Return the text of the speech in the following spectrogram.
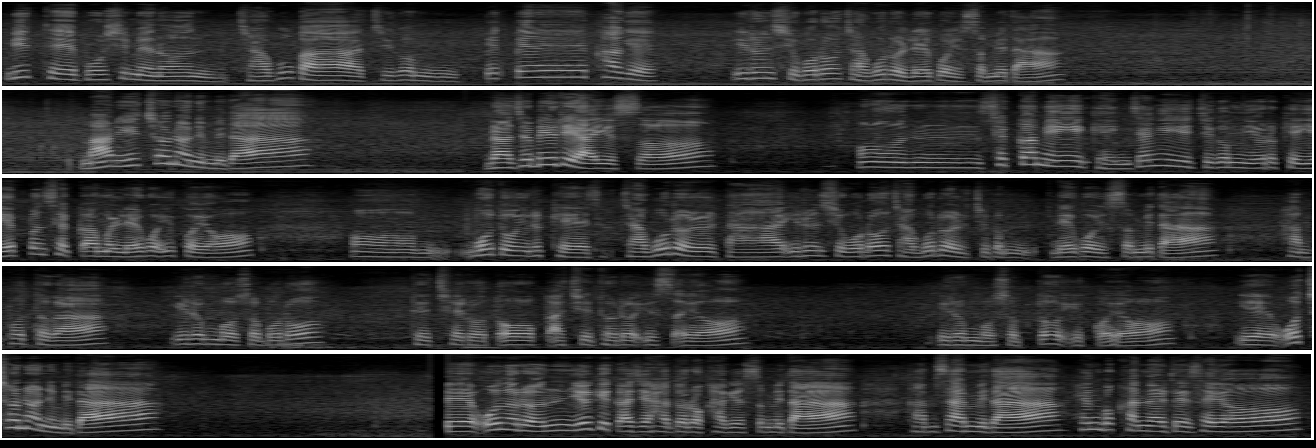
밑에 보시면은 자구가 지금 빽빽하게 이런 식으로 자구를 내고 있습니다. 12,000원입니다. 라즈베리 아이스. 어, 음, 색감이 굉장히 지금 이렇게 예쁜 색감을 내고 있고요. 어, 모두 이렇게 자구를 다 이런 식으로 자구를 지금 내고 있습니다. 한 포트가 이런 모습으로 대체로 똑같이 들어 있어요. 이런 모습도 있고요. 예, 5,000원입니다. 네, 오늘은 여기까지 하도록 하겠습니다. 감사합니다. 행복한 날 되세요.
